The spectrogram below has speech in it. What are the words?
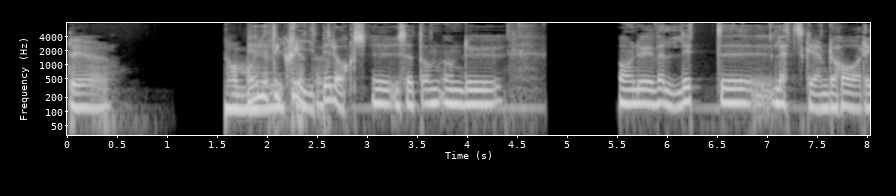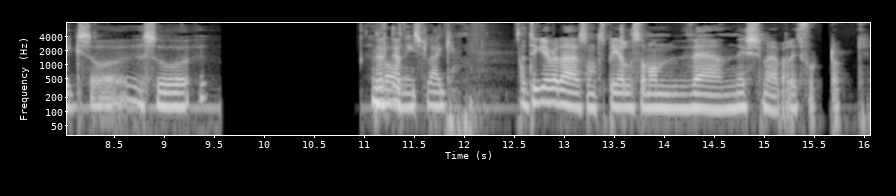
Det, det, det är lite likheter. creepy också. Eh, så att om, om du om du är väldigt uh, lättskrämd och harig så, så en varningsflagg. Jag tycker väl det här är ett sånt spel som man vänjer med väldigt fort dock.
